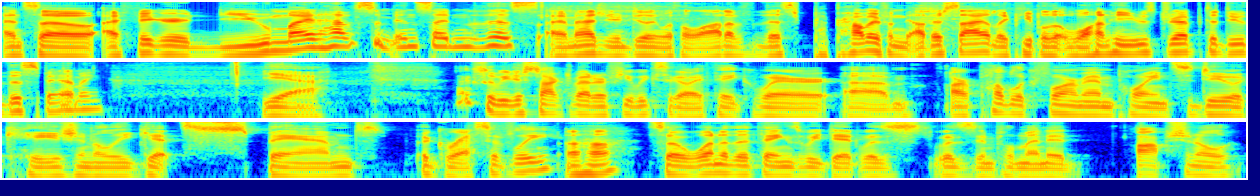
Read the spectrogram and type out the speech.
And so I figured you might have some insight into this. I imagine you're dealing with a lot of this, probably from the other side, like people that want to use Drip to do this spamming. Yeah. Actually, we just talked about it a few weeks ago, I think, where um, our public forum endpoints do occasionally get spammed aggressively. Uh huh. So one of the things we did was was implemented optional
